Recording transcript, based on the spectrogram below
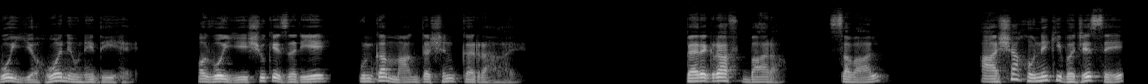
वो यहुआ ने उन्हें दी है, और वो यीशु के ज़रिए उनका मार्गदर्शन कर रहा है। पैराग्राफ 12 सवाल, आशा होने की वजह से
